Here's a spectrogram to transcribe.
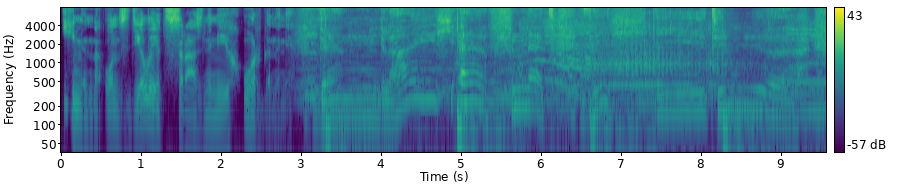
именно он сделает с разными их органами. Gleich öffnet sich die Tür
